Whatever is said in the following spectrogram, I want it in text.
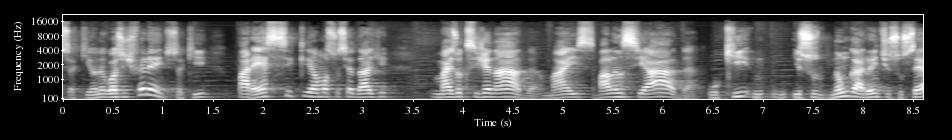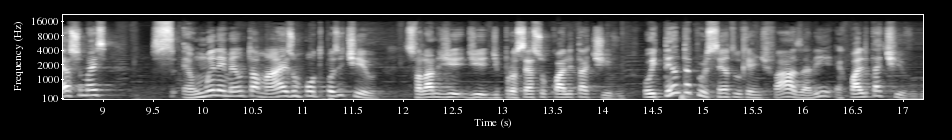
isso aqui é um negócio diferente, isso aqui parece que é uma sociedade mais oxigenada, mais balanceada, o que isso não garante sucesso, mas é um elemento a mais, um ponto positivo. Vocês falaram de, de, de, processo qualitativo. 80% do que a gente faz ali é qualitativo.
